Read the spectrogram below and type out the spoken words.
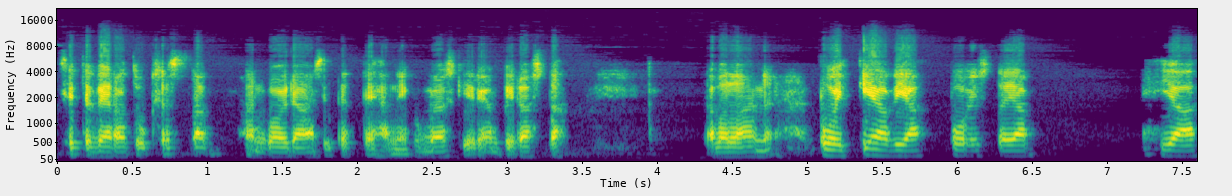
sitten verotuksesta hän voidaan sitten tehdä niin kuin myös kirjanpidosta tavallaan poikkeavia poistoja. Ja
